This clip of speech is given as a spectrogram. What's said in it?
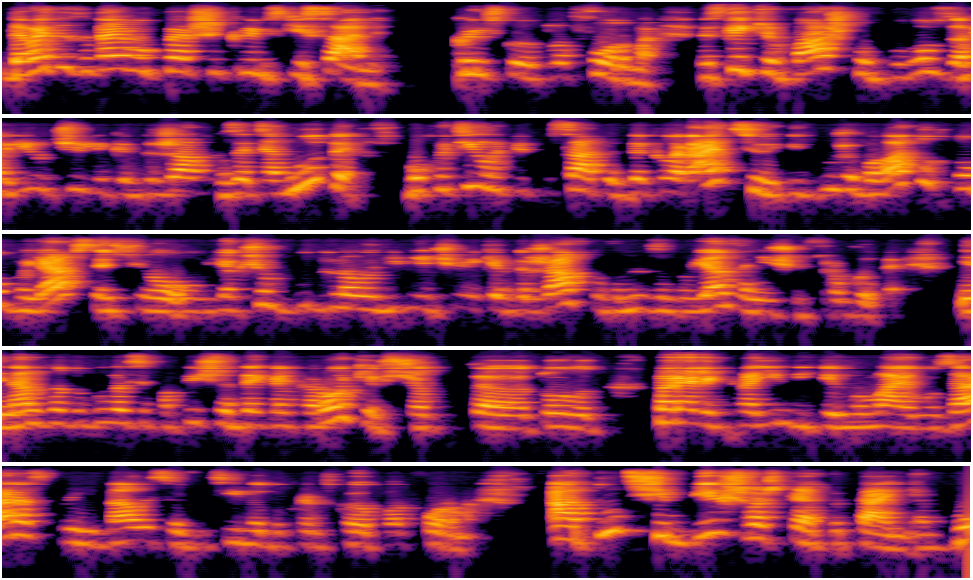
Давайте згадаємо перший кримський саміт. Кримської платформи наскільки важко було взагалі очільників держав затягнути, бо хотіли підписати декларацію, і дуже багато хто боявся, що якщо буде на рівні очільників держав, то вони зобов'язані щось робити. І нам знадобилося фактично декілька років, щоб е, той перелік країн, які ми маємо зараз, приєдналися офіційно до кримської платформи. А тут ще більш важке питання, бо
